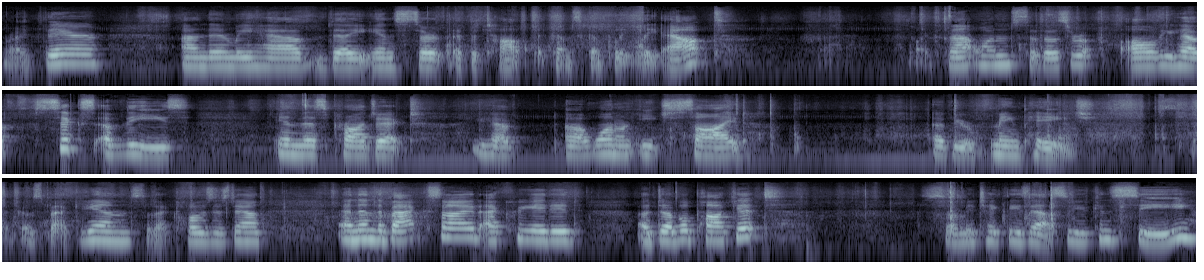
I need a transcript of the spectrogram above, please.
right there. And then we have the insert at the top that comes completely out, like that one. So those are all, you have six of these in this project. You have uh, one on each side of your main page. So that goes back in, so that closes down. And then the back side, I created a double pocket. So let me take these out so you can see.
